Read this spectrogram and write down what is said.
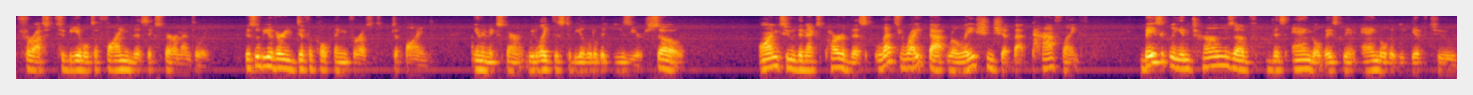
for us to be able to find this experimentally. This would be a very difficult thing for us to find in an experiment. We'd like this to be a little bit easier. So, on to the next part of this. Let's write that relationship, that path length, basically in terms of this angle, basically an angle that we give to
